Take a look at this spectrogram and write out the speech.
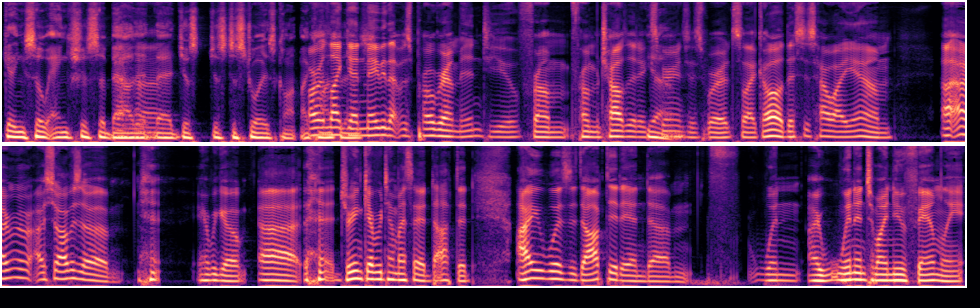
getting so anxious about Uh-huh. it that just just destroys con- my or like, and maybe that was programmed into you from from childhood experiences where it's like, oh, this is how I am. I, I remember. I- So I was a. here we go. Uh, drink every time I say adopted. I was adopted, and um, f- when I went into my new family,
